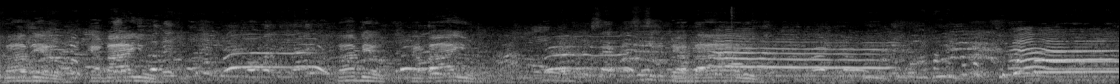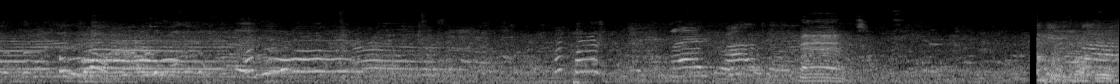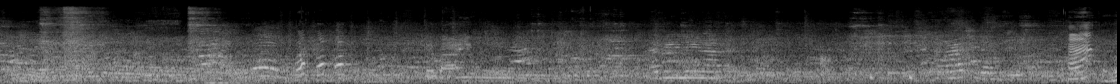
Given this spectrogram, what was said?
Fabio, caballo. Fabio, caballo. Caballo.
